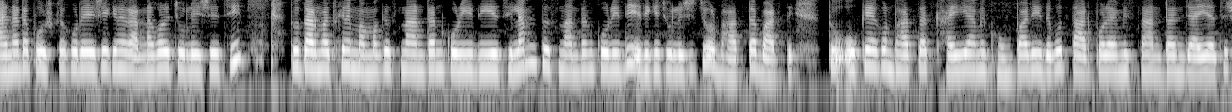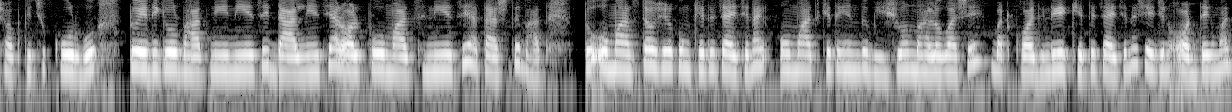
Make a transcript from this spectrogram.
আয়নাটা পরিষ্কার করে এসে এখানে রান্নাঘরে চলে এসেছি। তো তার মাঝখানে মাম্মাকে স্নান টান করিয়ে দিয়েছিলাম। তো স্নান টান করিয়ে দিয়ে এদিকে চলে এসেছি ওর ভাতটা বাড়তে। তো ওকে এখন ভাত টাত খাইয়ে আমি ঘুম পাড়িয়ে দেবো। তারপরে আমি স্নান টান যাই আছে সব কিছু করব। তো এদিকে ওর ভাত নিয়ে নিয়েছি, ডাল নিয়েছি আর অল্প মাছ নিয়েছি আর তার সাথে ভাত। তো ও মাছটাও সেরকম খেতে চাইছে না। ও মাছ খেতে কিন্তু ভীষণ ভালোবাসে বাট কয়দিন থেকে খেতে চাইছে না, সেই জন্য অর্ধেক মাছ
